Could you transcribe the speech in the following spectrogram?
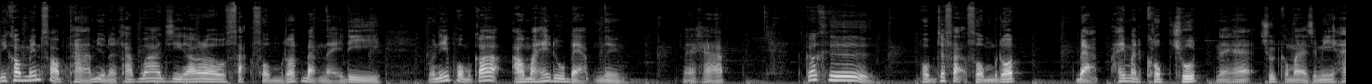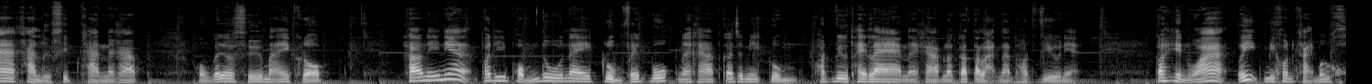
มีคอมเมนต์สอบถามอยู่นะครับ ว่าจริงแล้วเราสะสมรถแบบไหนดี วันนี้ผมก็เอามาให้ดูแบบหนึ่งนะครับ ก็คือผมจะสะสมรถแบบให้มันครบชุดนะฮะชุดของมันอาจจะมี 5 คันหรือ 10 คันนะครับ ผมก็จะซื้อมาให้ครบ คราวนี้เนี่ยพอดีผมดูในกลุ่ม Facebook นะครับก็จะมีกลุ่ม Hot View Thailand นะครับแล้วก็ตลาดนัด Hot View เนี่ยก็เห็นว่าเอ้ยมีคนขายบางค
